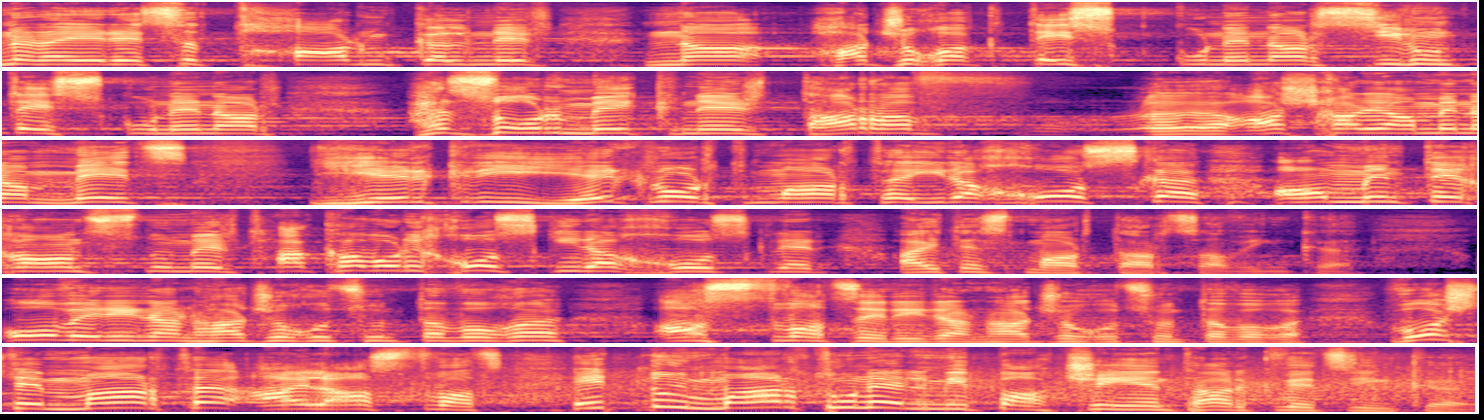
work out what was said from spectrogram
Նրա երեսը թարմ կլներ, նա հաջողակ տեսք կունենար, սիրուն տեսք կունենար, հզոր մեկներ, դարավ աշխարհի ամենամեծ երկրի երկրորդ մարդը իր խոսքը ամենտեղ անցնում էր, թակավորի խոսքը իր խոսքն էր, այդպես մարդ դարձավ ինքը։ Ով էր իրան հաջողություն տվողը, Աստված էր իրան հաջողություն տվողը։ Ոչ թե մարդը, այլ Աստված։ Այդ նույն մարդուն էլ մի պահ չենթարկվեց ինքը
